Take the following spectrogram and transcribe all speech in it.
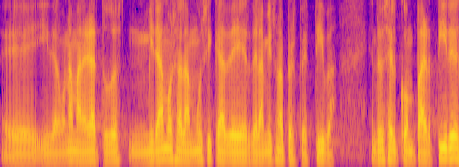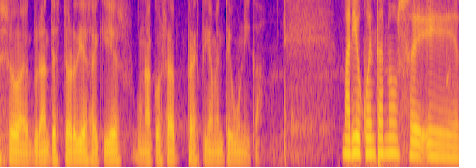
eh, y de alguna manera todos miramos a la música desde la misma perspectiva. Entonces el compartir eso durante estos días aquí es una cosa prácticamente única. Mario, cuéntanos eh,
